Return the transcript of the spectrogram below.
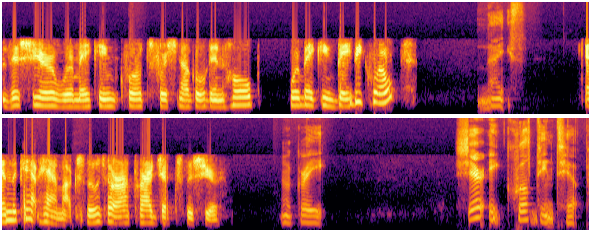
This year we're making quilts for Snuggled in Hope. We're making baby quilts. Nice. And the cat hammocks. Those are our projects this year. Oh, great. Share a quilting tip.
